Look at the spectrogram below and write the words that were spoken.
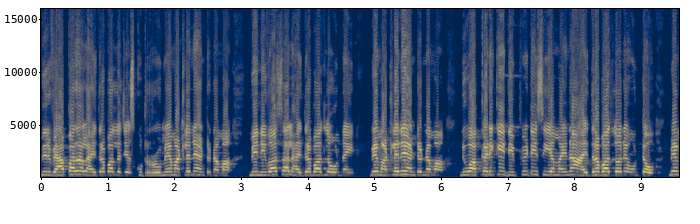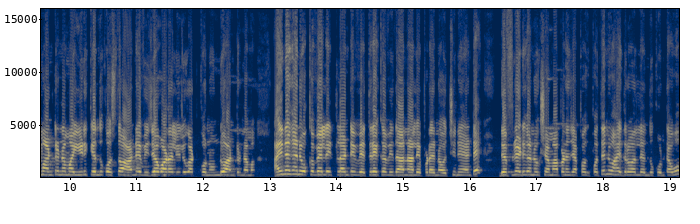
మీరు వ్యాపారాలు హైదరాబాద్లో చేసుకుంటారు మేము అట్లనే అంటున్నామా? మీ నివాసాలు హైదరాబాద్లో ఉన్నాయి. మేము అట్లనే అంటున్నామా? నువ్వు అక్కడికి డిప్యూటీ సీఎం అయినా హైదరాబాద్లోనే ఉంటావు. మేము అంటున్నామా ఈడికెందుకు వస్తావు? ఆడే విజయవాడలో ఇల్లు కట్టుకొని ఉండు అంటున్నామా? అయినా కానీ ఒకవేళ ఇట్లాంటి వ్యతిరేక విధానాలు ఎప్పుడైనా వచ్చినాయంటే డెఫినెట్గా నువ్వు క్షమాపణ చెప్పకపోతే నువ్వు హైదరాబాద్లో ఎందుకు ఉంటావు?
